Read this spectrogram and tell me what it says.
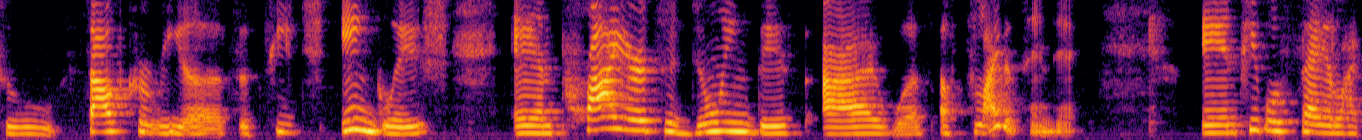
to South Korea to teach English. And prior to doing this, I was a flight attendant. And people say, like,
